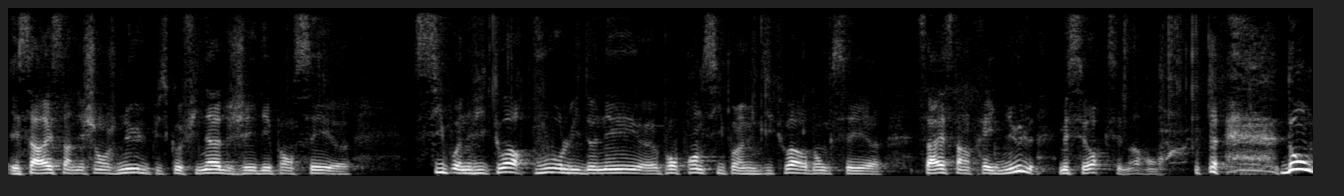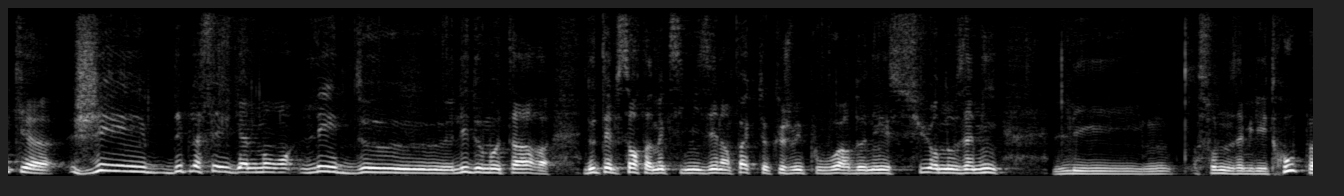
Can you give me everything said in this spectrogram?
Et ça reste un échange nul, puisqu'au final, j'ai dépensé euh, 6 points de victoire pour lui donner, euh, pour prendre 6 points de victoire. Donc c'est, euh, ça reste un trade nul, mais c'est vrai que c'est marrant. donc euh, j'ai déplacé également les deux, les deux motards de telle sorte à maximiser l'impact que je vais pouvoir donner sur nos amis les, sur nos amis les troupes.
